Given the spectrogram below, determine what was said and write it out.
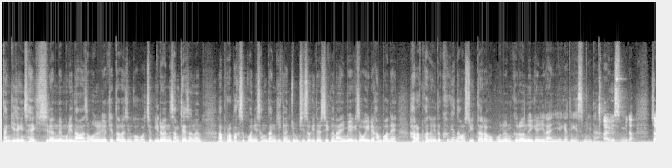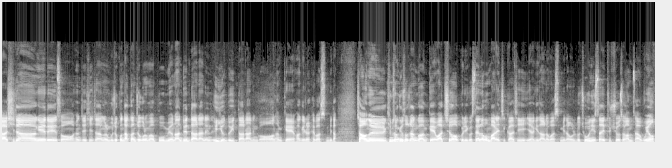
단기적인 차익 실현 매물이 나와서 오늘 이렇게 떨어진 거고 즉 이런 상태에서는 앞으로 박스권이 상당 기간 좀 지속이 될 수 있거나 아니면 여기서 오히려 한 번에 하락 파동이 더 크게 나올 수 있다라고 보는 그런 의견이라는 얘기가 되겠습니다. 알겠습니다. 자, 시장에 대해서 현재 시장을 무조건 낙관적으로만 보면 안 된다라는 의견도 있다라는 건 함께 확인을 해봤습니다. 자, 오늘 김성규 소장과 함께 What's Up 그리고 셀럽은 말했지까지 이야기 나눠봤습니다. 오늘도 좋은 insight 주셔서 감사하고요.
